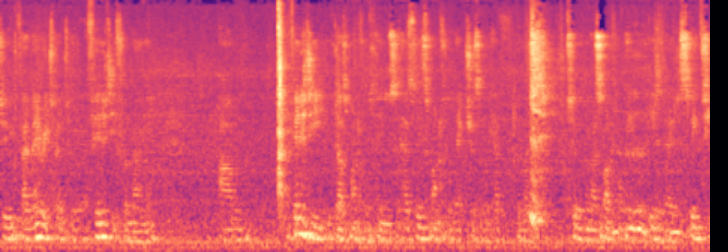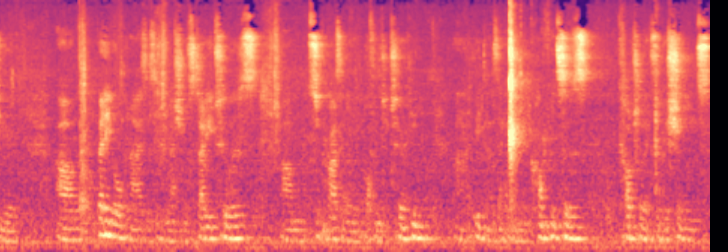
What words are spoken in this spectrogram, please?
to, if I may return to affinity for a moment, um, Affinity does wonderful things. It has these wonderful lectures, and we have the most, two of the most wonderful people here today to speak to you. Um, but it organises international study tours, um, surprisingly often to Turkey. Uh, it does academic conferences, cultural exhibitions,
